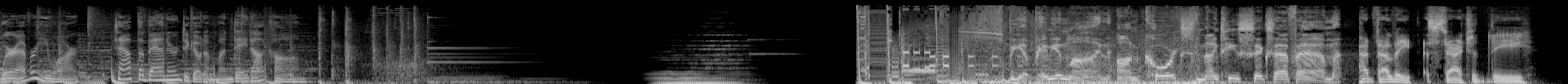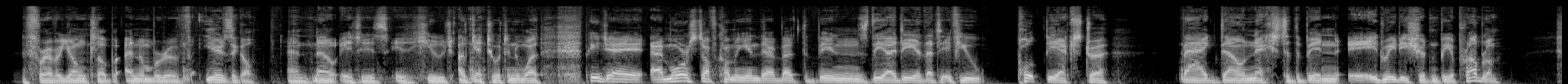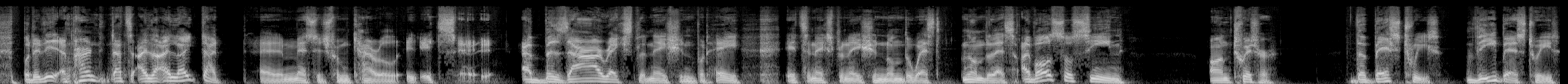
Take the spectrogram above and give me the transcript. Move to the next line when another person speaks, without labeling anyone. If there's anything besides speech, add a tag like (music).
wherever you are. Tap the banner to go to Monday.com.
The Opinion Line on Cork's 96 FM.
Pat Falvey started the Forever Young Club a number of years ago. And now it is, is huge. I'll get to it in a while. PJ, uh, more stuff coming in there about the bins. The idea that if you put the extra bag down next to the bin, it really shouldn't be a problem. But it is apparently that's I, I like that uh, message from Carol. It, it's a bizarre explanation, but hey, it's an explanation nonetheless. Nonetheless, I've also seen on Twitter the best tweet, the best tweet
